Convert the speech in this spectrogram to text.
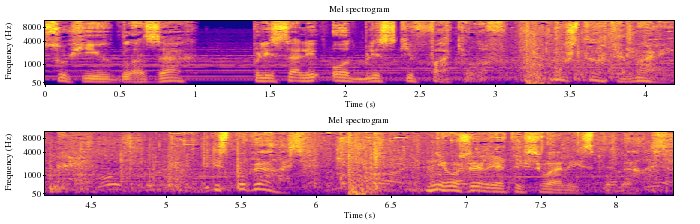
В сухих глазах плясали отблески факелов. Ну что ты, маленькая? Испугалась? Неужели этой швали испугалась?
